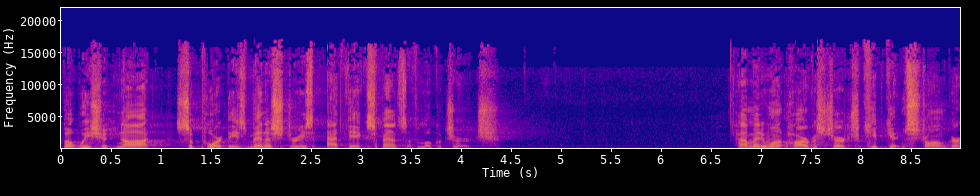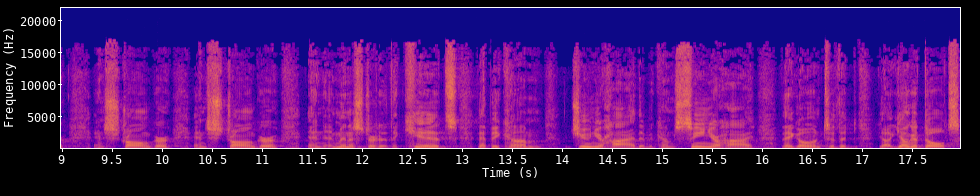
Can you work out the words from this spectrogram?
but we should not support these ministries at the expense of local church. How many want Harvest Church to keep getting stronger and stronger and stronger and minister to the kids that become junior high, that become senior high? They go into the young adults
